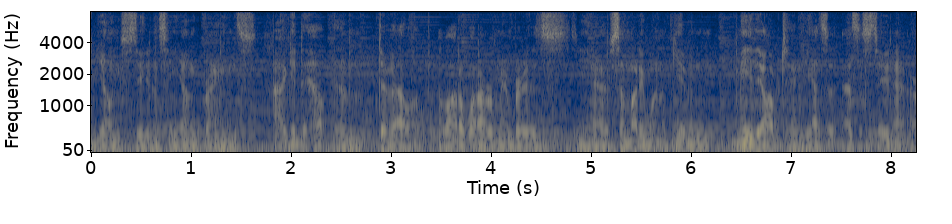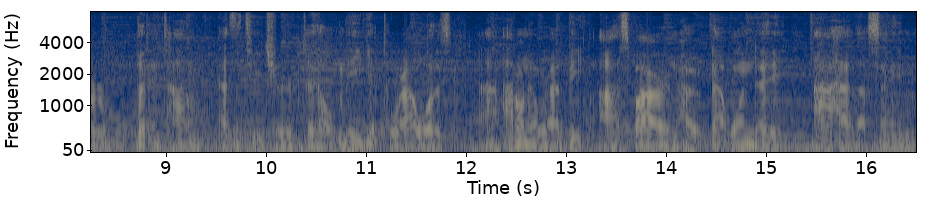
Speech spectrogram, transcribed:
young students and young brains. I get to help them develop. A lot of what I remember is, you know, somebody wouldn't have given me the opportunity as a, as a student or put in time as a teacher to help me get to where I was, I, I don't know where I'd be. I aspire and hope that one day I have that same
